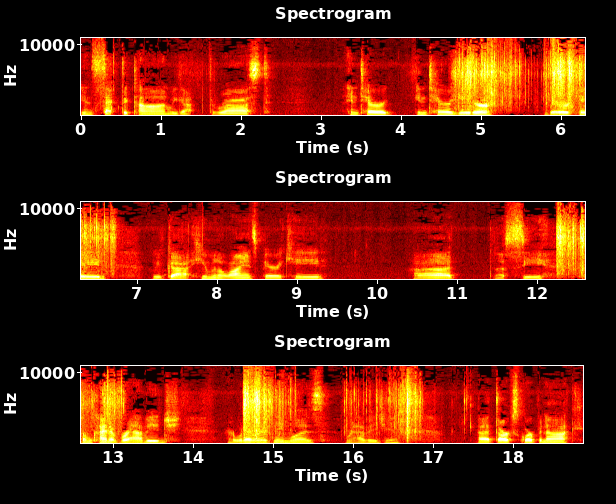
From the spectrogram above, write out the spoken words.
Insecticon, we got Thrust, Interrog Interrogator Barricade, we've got Human Alliance Barricade, uh, let's see, some kind of Ravage, or whatever his name was, Ravage, yeah. Uh, Dark Scorponok,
